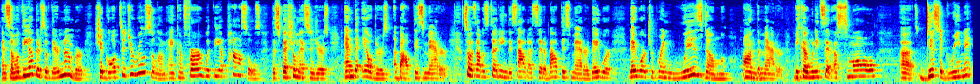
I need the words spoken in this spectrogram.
and some of the others of their number should go up to Jerusalem and confer with the apostles, the special messengers, and the elders about this matter. So as I was studying this out, I said about this matter, they were they were to bring wisdom on the matter because when it said a small uh, disagreement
